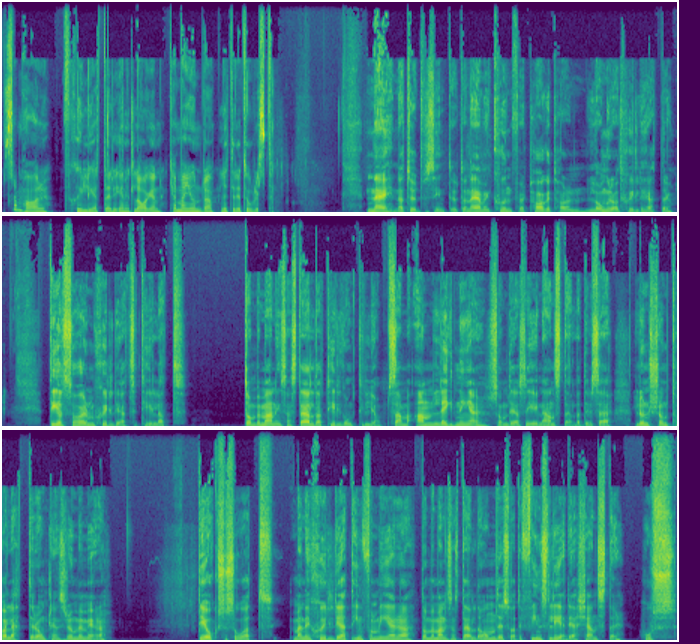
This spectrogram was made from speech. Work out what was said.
som har skyldigheter enligt lagen kan man ju undra lite retoriskt. Nej, naturligtvis inte, utan även kundföretaget har en lång rad skyldigheter. Dels så har de skyldighet att se till att de bemanningsanställda har tillgång till ja, samma anläggningar som deras egna anställda, det vill säga lunchrum, toaletter, omklädningsrum med mera. Det är också så att man är skyldig att informera de bemanningsanställda om det är så att det finns lediga tjänster hos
